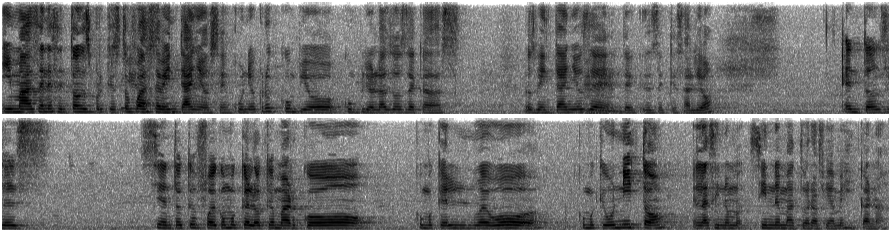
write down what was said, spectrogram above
Y más en ese entonces, porque esto fue hace 20 años. En junio creo que cumplió, cumplió las dos décadas, los 20 años de, desde que salió. Entonces, siento que fue como que lo que marcó como que el nuevo, como que un hito en la cinematografía mexicana.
